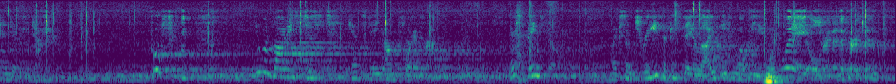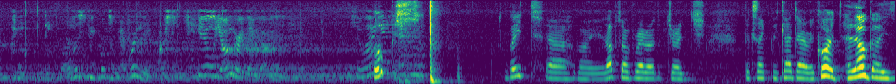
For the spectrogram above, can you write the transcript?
and then you die. Poof! Human bodies just can't stay young forever. There's things though, like some trees that can stay alive even while being hmm way older than the person. I Oops. Great. Uh, laptop ran out of charge. Looks like we can't uh, record. Hello, guys.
